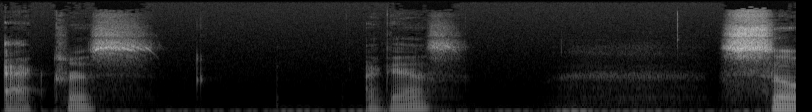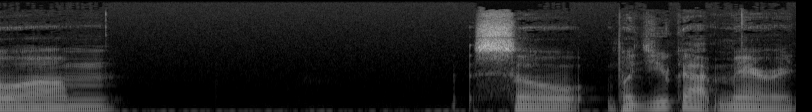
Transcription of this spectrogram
actress. I guess. So um. So, but you got married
